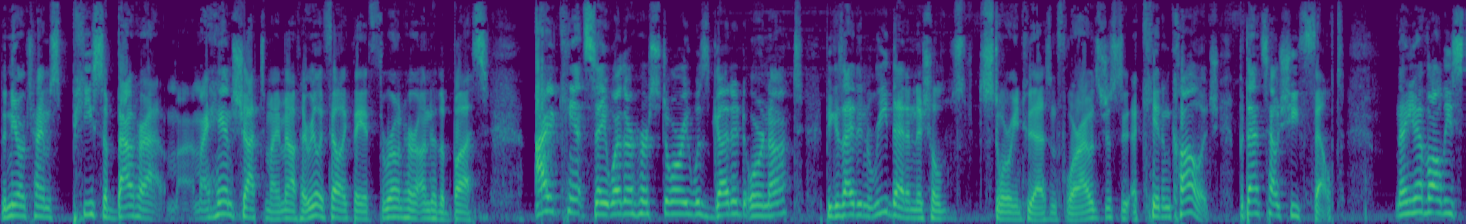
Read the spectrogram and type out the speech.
the New York Times piece about her, my- my hand shot to my mouth. I really felt like they had thrown her under the bus. I can't say whether her story was gutted or not because I didn't read that initial story in 2004. I was just a kid in college, but that's how she felt. Now you have all these,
